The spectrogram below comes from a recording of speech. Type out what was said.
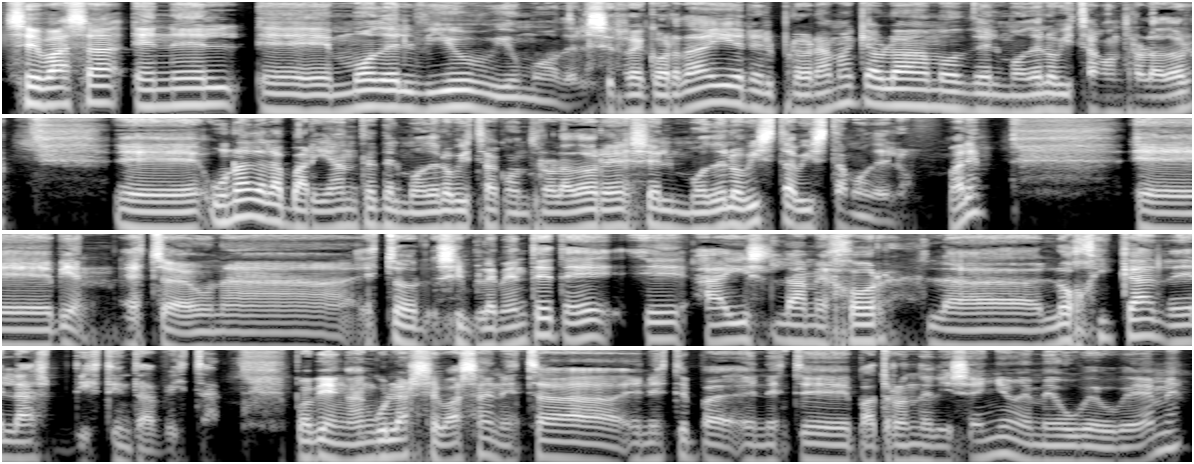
se basa en el eh, Model View View Model. Si recordáis, en el programa que hablábamos del modelo vista controlador, una de las variantes del modelo vista controlador es el modelo vista vista modelo, ¿vale? Eh, bien, esto es una. Esto simplemente te eh, aísla mejor la lógica de las distintas vistas. Pues bien, Angular se basa en, esta, en, este, en este patrón de diseño MVVM.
